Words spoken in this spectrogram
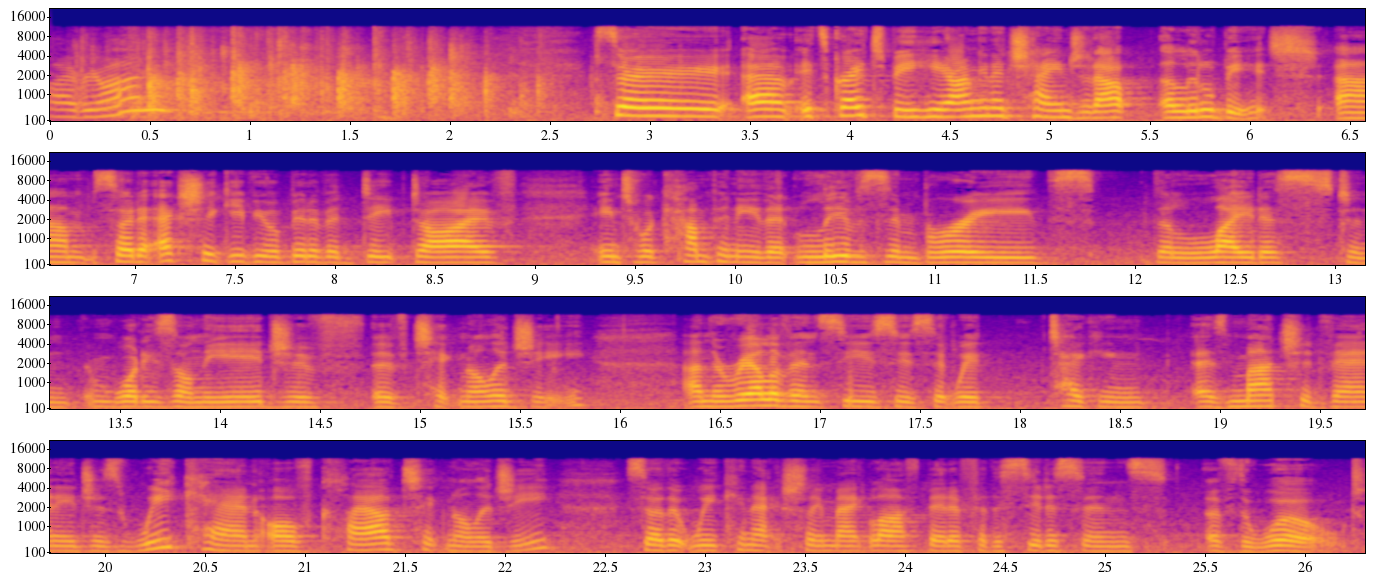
Hi, everyone. So um, it's great to be here. I'm going to change it up a little bit. Um, so, to actually give you a bit of a deep dive into a company that lives and breathes the latest and, and what is on the edge of, of technology. And the relevance is, is that we're taking as much advantage as we can of cloud technology so that we can actually make life better for the citizens of the world.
